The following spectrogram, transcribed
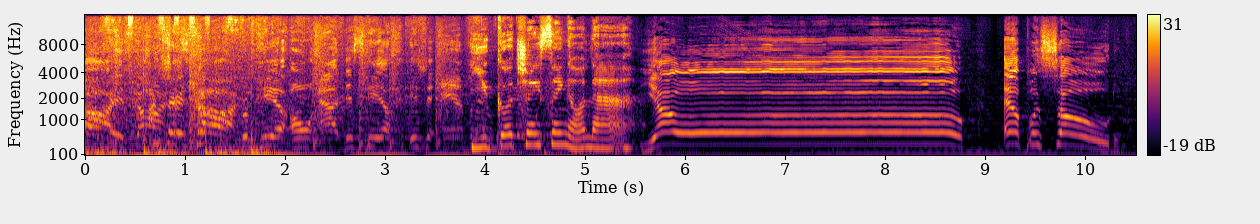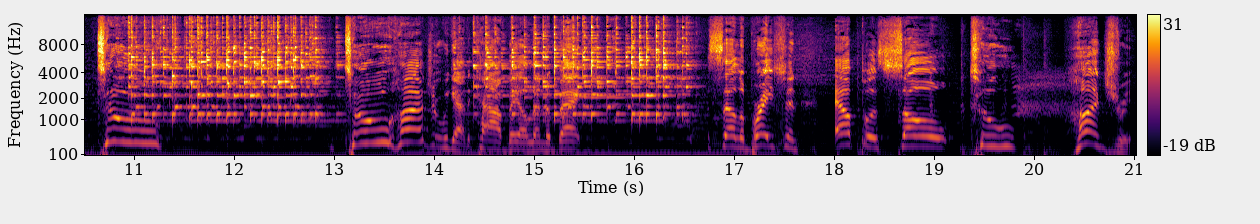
I chase God. From here on out, this here is your anthem. You go chasing or nah? Yo, episode two. 200. We got the cowbell in the back. Celebration episode 200.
